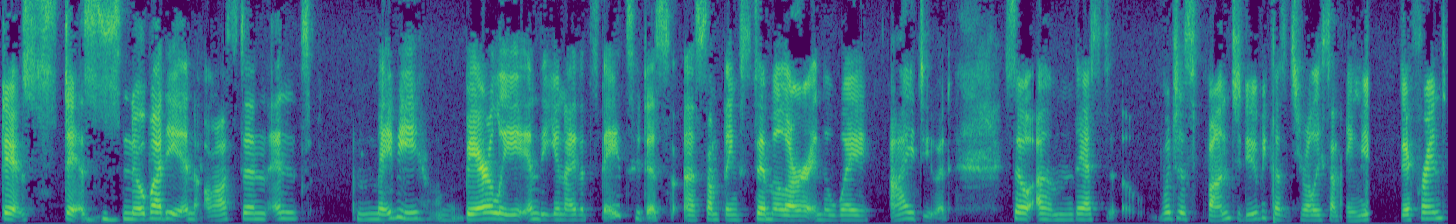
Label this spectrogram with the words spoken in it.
there's there's mm-hmm. nobody in austin and maybe barely in the united states who does uh, something similar in the way i do it so um, there's which is fun to do because it's really something new, different.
